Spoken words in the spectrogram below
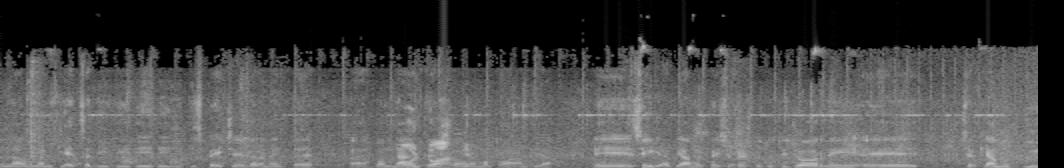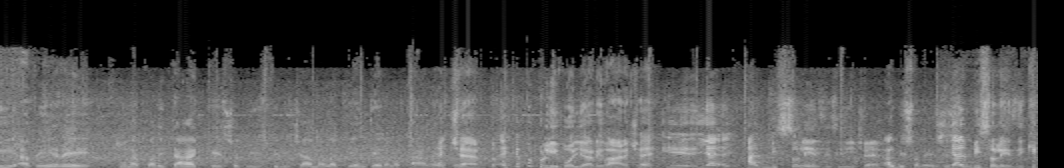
una, un'ampiezza di, di, di, di, specie veramente abbondante, Molto insomma, ampia. molto ampia. E sì, abbiamo il pesce fresco tutti i giorni e cerchiamo di avere una qualità che soddisfi diciamo, la clientela locale. Eh ecco. certo, è che proprio lì voglio arrivare, cioè gli a- albissolesi si dice? Albisolesi. Gli sì. albisolesi che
